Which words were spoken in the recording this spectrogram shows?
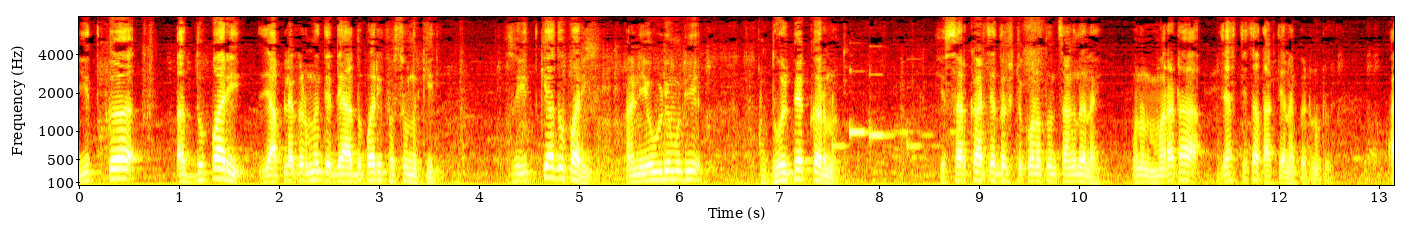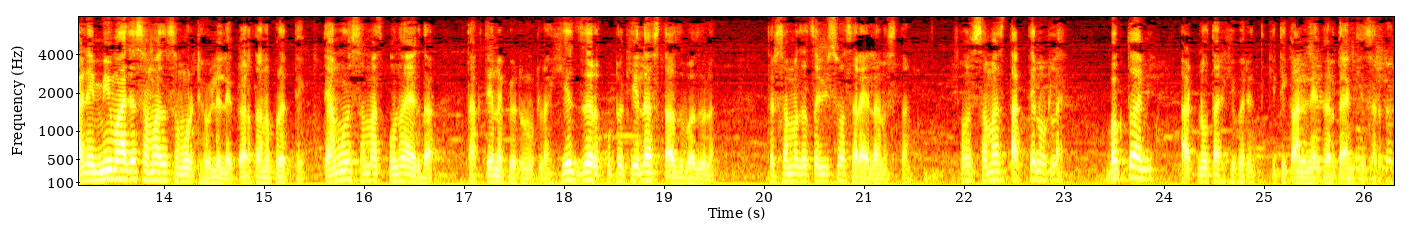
इतकं दुपारी जे आपल्याकडे म्हणते द्या दुपारी फसवणूक केली. असं इतक्या दुपारी आणि एवढी मोठी धूळफेक करणं हे सरकारच्या दृष्टिकोनातून चांगलं नाही. म्हणून मराठा जास्तीचा ताकदीनं पेटून उठला आणि मी माझ्या समाजासमोर ठेवलेलं आहे करताना प्रत्येक. त्यामुळे समाज पुन्हा एकदा ताकदीनं पेटून उठला. हेच जर कुठं केलं असतं आजूबाजूला तर समाजाचा विश्वास राहिला नसता. त्यामुळे समाज ताकदीनं उठलाय. बघतो आम्ही आठ नऊ तारखेपर्यंत किती अन्याय करता आणखी सरकार.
